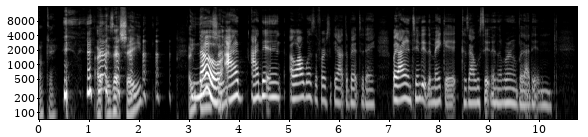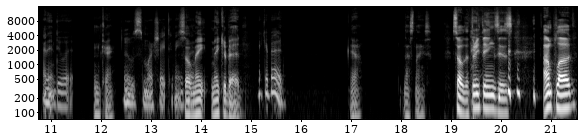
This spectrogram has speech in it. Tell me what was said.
Okay, Are- is that shade? Are you No, shade? I I didn't. Oh, I was the first to get out the bed today, but I intended to make it because I was sitting in the room, but I didn't. I didn't do it. okay. It was more shade to me. So make make your bed. make your bed. Yeah, that's nice. So the three things is unplug.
